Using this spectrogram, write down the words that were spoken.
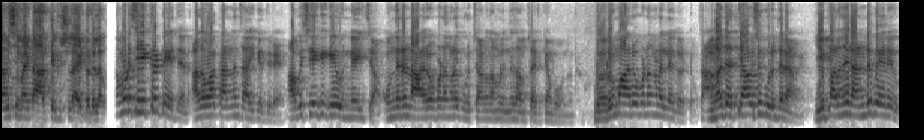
ആവശ്യമായിട്ട് ആർട്ടിഫിഷ്യൽ ആയിട്ടൊരു ലവ് നമ്മുടെ സീക്രട്ട് ഏജന്റ് അഥവാ കണ്ണൻ സായിക്കെതിരെ അഭിഷേക് കെ ഉന്നയിച്ച ഒന്ന് രണ്ട് ആരോപണങ്ങളെ കുറിച്ചാണ് നമ്മൾ ഇന്ന് സംസാരിക്കാൻ പോകുന്നത്. വെറും ആരോപണങ്ങളല്ലേ കേട്ടു? സംഗതി അത്യാവശ്യം ഗുരുതരാണ്. ഈ പറഞ്ഞ രണ്ടു പേരെയും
